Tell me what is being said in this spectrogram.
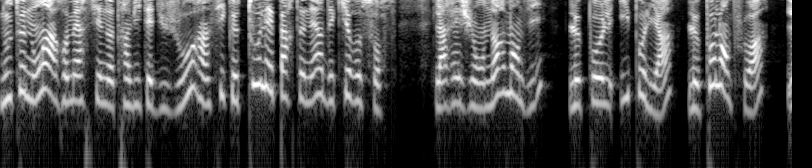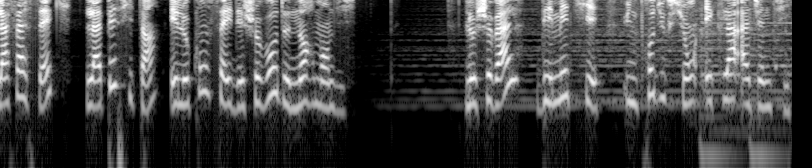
Nous tenons à remercier notre invité du jour ainsi que tous les partenaires d'Equiresources, la région Normandie, le pôle Hippolia, le pôle emploi, la FASEC, la PECITA et le Conseil des chevaux de Normandie. Le cheval, des métiers, une production Éclat Agency.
